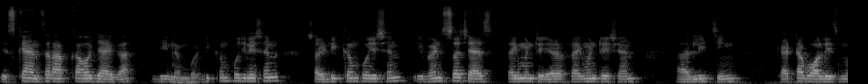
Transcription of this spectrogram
तो इसका आंसर आपका हो जाएगा D number decomposition sorry decomposition event such as fragment fragmentation leaching catabolism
